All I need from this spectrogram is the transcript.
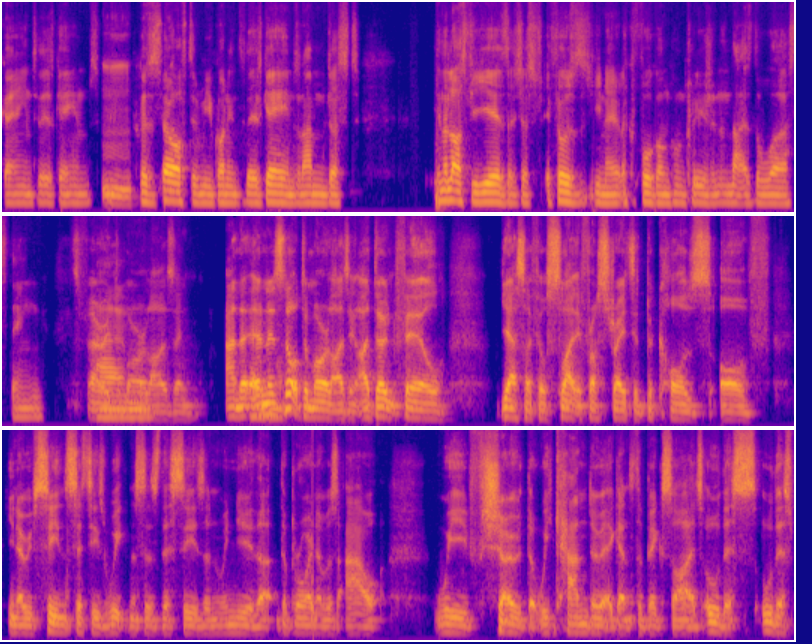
going into those games mm. because so often we've gone into those games and I'm just in the last few years it's just it feels you know like a foregone conclusion and that is the worst thing. It's very um, demoralizing. And and it's not demoralizing. I don't feel yes, I feel slightly frustrated because of you know we've seen City's weaknesses this season. We knew that De Bruyne was out. We've showed that we can do it against the big sides. All this all this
